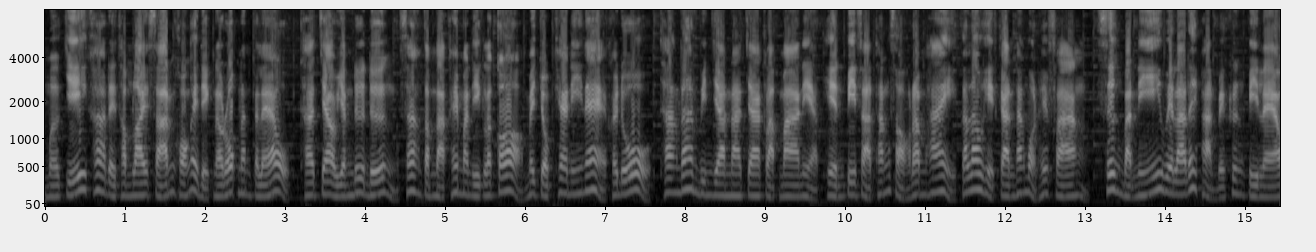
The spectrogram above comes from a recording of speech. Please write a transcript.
เมื่อกี้ข้าได้ทำลายสารของไอเด็กนรกนั่นไปแล้ว ถ้าเจ้ายังดื้อดึง สร้างตำหนักให้มันอีกแล้วก็ไม่จบแค่นี้แน่คอยดู ทางด้านวิญญาณนาจากลับมาเนี่ย เห็นปีศาจทั้งสองร่ำให้ ก็เล่าเหตุการณ์ทั้งหมดให้ฟัง ซึ่งบัดนี้เวลาได้ผ่านไปครึ่งปีแล้ว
